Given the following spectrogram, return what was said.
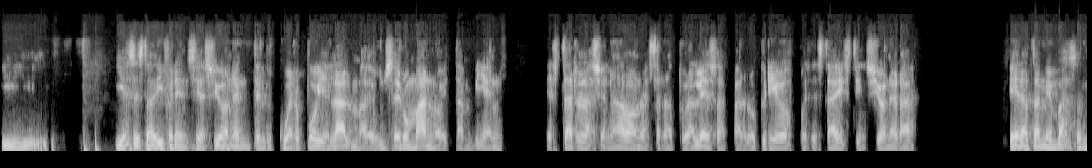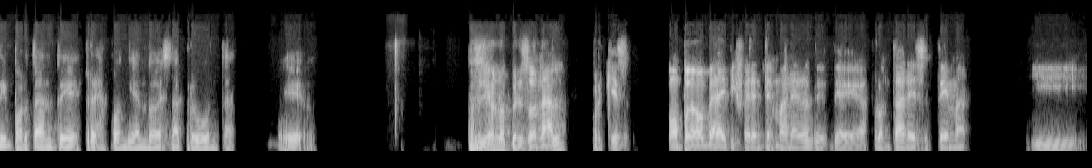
y, y es esta diferenciación entre el cuerpo y el alma de un ser humano y también está relacionado a nuestra naturaleza. Para los griegos, pues esta distinción era, era también bastante importante respondiendo a esta pregunta. Eh, pues yo en lo personal, porque como podemos ver, hay diferentes maneras de, de afrontar ese tema y,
